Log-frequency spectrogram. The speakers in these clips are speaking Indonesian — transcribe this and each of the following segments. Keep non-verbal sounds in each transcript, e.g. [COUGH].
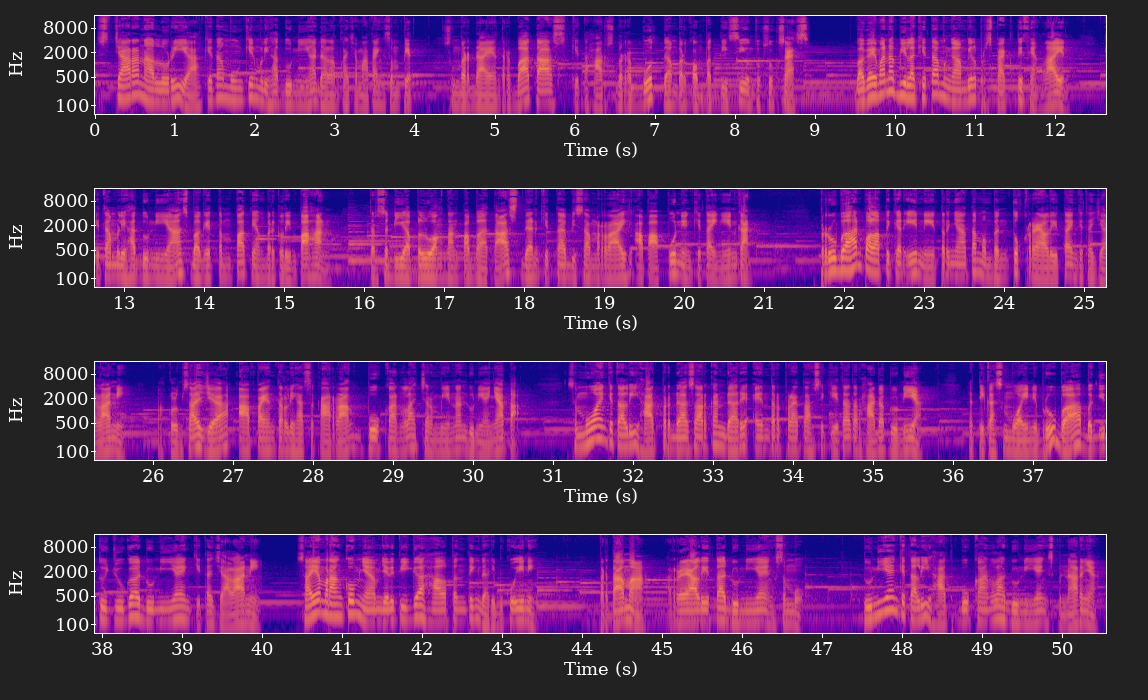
Secara naluriah, kita mungkin melihat dunia dalam kacamata yang sempit. Sumber daya yang terbatas, kita harus berebut dan berkompetisi untuk sukses. Bagaimana bila kita mengambil perspektif yang lain? Kita melihat dunia sebagai tempat yang berkelimpahan, tersedia peluang tanpa batas, dan kita bisa meraih apa pun yang kita inginkan. Perubahan pola pikir ini ternyata membentuk realita yang kita jalani. Maklum saja, apa yang terlihat sekarang bukanlah cerminan dunia nyata. Semua yang kita lihat berdasarkan dari interpretasi kita terhadap dunia. Ketika semua ini berubah, begitu juga dunia yang kita jalani. Saya merangkumnya menjadi tiga hal penting dari buku ini. Pertama, realita dunia yang semu. Dunia yang kita lihat bukanlah dunia yang sebenarnya.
